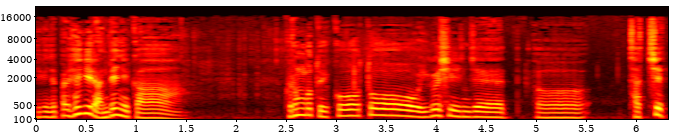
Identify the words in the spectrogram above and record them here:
이게 이제 빨리 해결이 안 되니까 그런 것도 있고 또 이것이 이제 어 자칫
